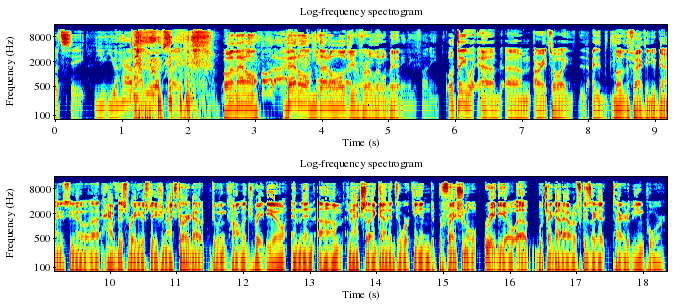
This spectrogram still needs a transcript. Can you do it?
Let's see. You you have on your website. Well, that'll. I- I that'll can't that'll hold you for a little bit. anything funny. Well, I'll tell you what. Uh, um, all right, so I I love the fact that you guys you know uh, have this radio station. I started out doing college radio, and then um, and actually I got into working into professional radio, uh, which I got out of because I got tired of being poor.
